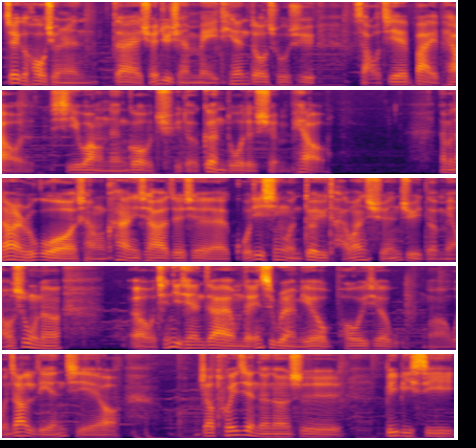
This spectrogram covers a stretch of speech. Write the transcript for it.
这个候选人在选举前每天都出去扫街拜票，希望能够取得更多的选票。那么当然，如果想看一下这些国际新闻对于台湾选举的描述呢？呃，我前几天在我们的 Instagram 也有 po 一些呃文章的连接哦，比较推荐的呢是 BBC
